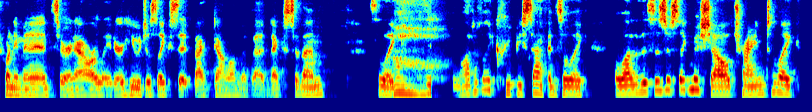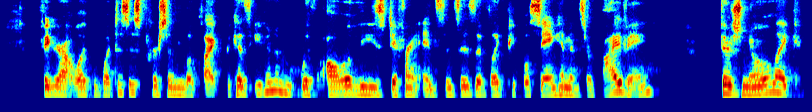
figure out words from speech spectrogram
20 minutes or an hour later he would just like sit back down on the bed next to them. So like oh. a lot of like creepy stuff. And so like a lot of this is just like michelle trying to like figure out like what does this person look like? Because even with all of these different instances of like people seeing him and surviving there's no like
